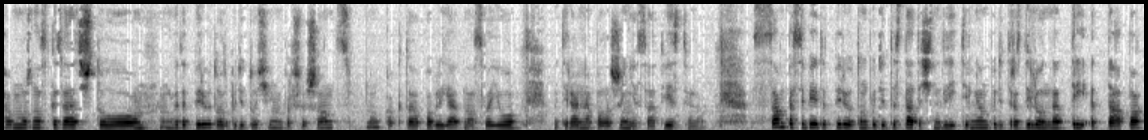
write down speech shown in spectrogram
можно сказать, что в этот период у вас будет очень большой шанс ну, как-то повлиять на свое материальное положение соответственно. Сам по себе этот период он будет достаточно длительный, он будет разделен на три этапа.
